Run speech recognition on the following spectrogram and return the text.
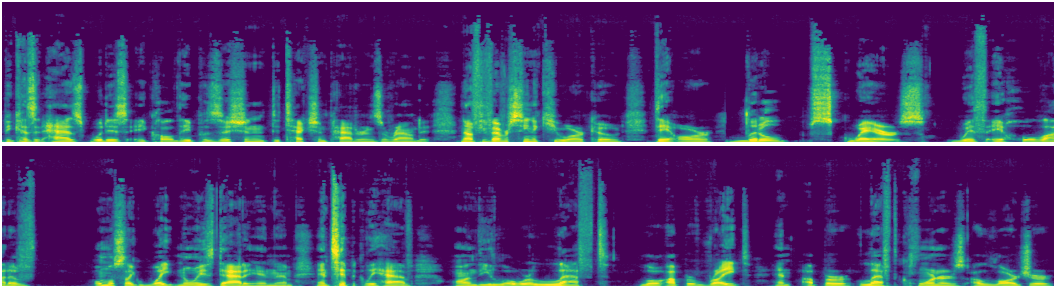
because it has what is a, called a position detection patterns around it. Now, if you've ever seen a QR code, they are little squares with a whole lot of almost like white noise data in them and typically have on the lower left, low upper right, and upper left corners a larger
